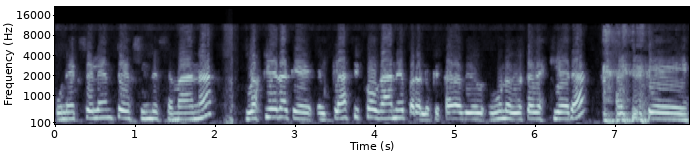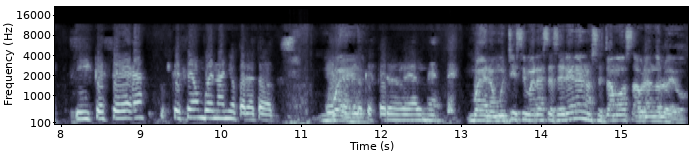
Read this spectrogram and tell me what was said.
un excelente fin de semana. Dios quiera que el clásico gane para lo que cada uno de ustedes quiera. Así que, y que sea, que sea un buen año para todos. Eso Bueno. es lo que espero realmente. Bueno, muchísimas gracias, Serena. Nos estamos hablando luego.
